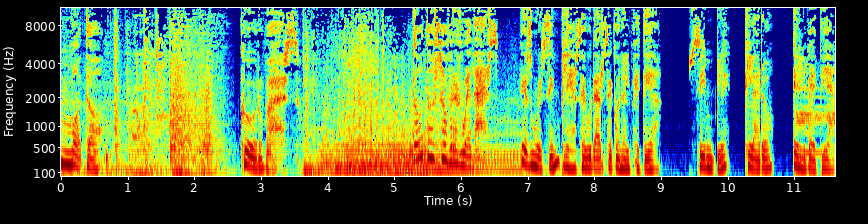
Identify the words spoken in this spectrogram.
Moto. Curvas. Todo sobre ruedas. Es muy simple asegurarse con el Betia. Simple, claro, el Betia.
